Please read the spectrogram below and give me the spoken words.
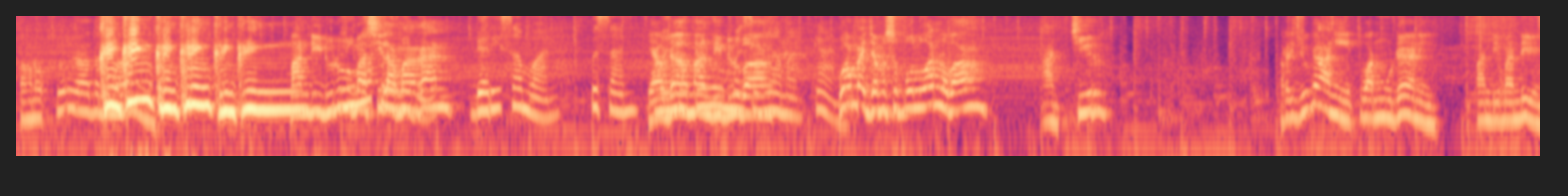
Bang Noktur ya tadi Kring kring kring kring kring kring. Mandi dulu masih 50 lama kan? Dari someone. Pesan. Ya udah, mandi dulu, Bang. lama kan? Gua sampai jam 10-an loh bang. Anjir. Ngeri juga nih tuan muda nih. Mandi-mandi.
